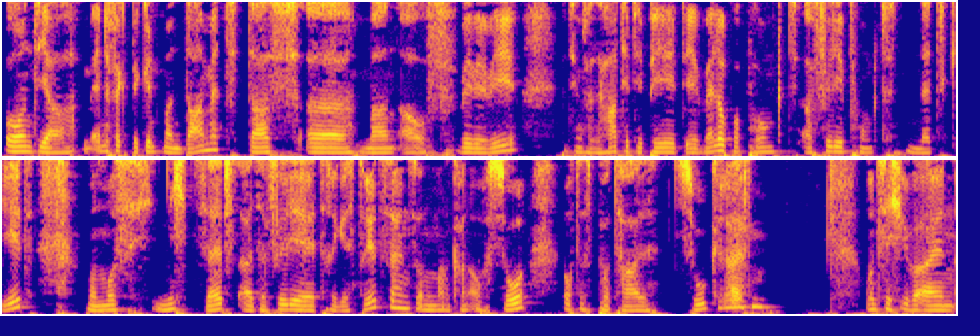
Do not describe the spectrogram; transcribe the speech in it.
Und ja, im Endeffekt beginnt man damit, dass äh, man auf www beziehungsweise http developer.affiliate.net geht. Man muss nicht selbst als Affiliate registriert sein, sondern man kann auch so auf das Portal zugreifen. und sich über ein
